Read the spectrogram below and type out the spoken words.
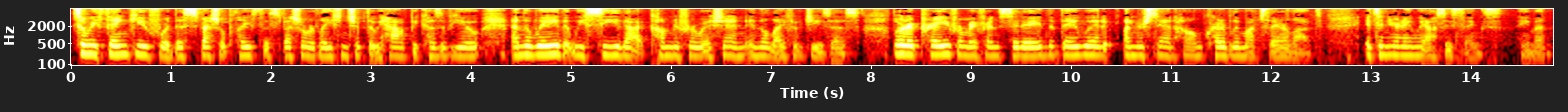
So we thank you for this special place, this special relationship that we have because of you, and the way that we see that come to fruition in the life of Jesus. Lord, I pray for my friends today that they would understand how incredibly much they are loved. It's in your name we ask these things. Amen.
